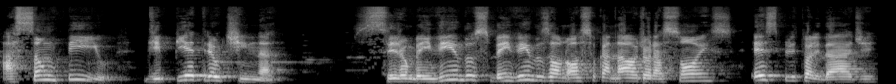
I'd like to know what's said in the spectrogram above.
a São Pio de Pietreutina. Sejam bem-vindos, bem-vindos ao nosso canal de orações, espiritualidade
